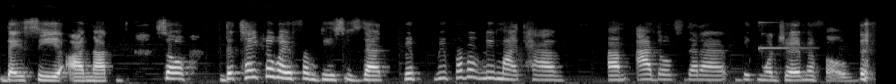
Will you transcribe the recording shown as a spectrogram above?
they see are not. So the takeaway from this is that we, we probably might have um, adults that are a bit more germaphobe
